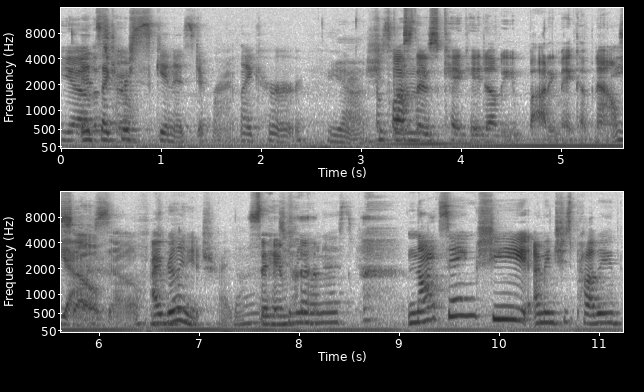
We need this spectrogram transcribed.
Yeah, it's like true. her skin is different. Like her, Yeah. And plus, there's KKW body makeup now. yeah. So So I really need to try that. Same. To be honest, not saying she. I mean, she's probably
